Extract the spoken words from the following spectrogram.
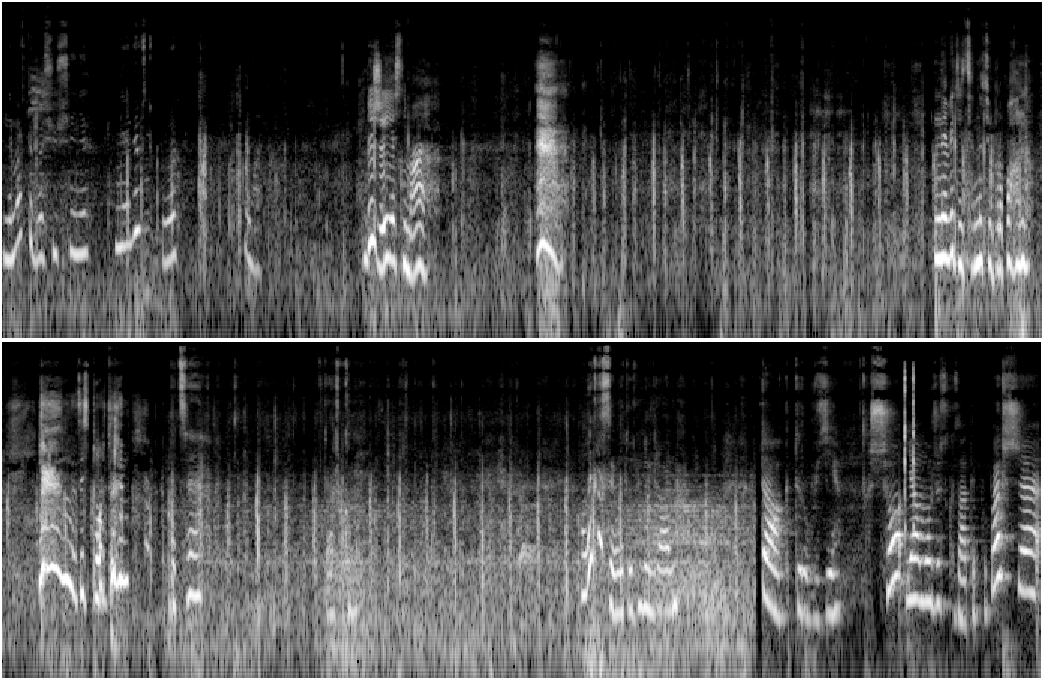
Нема в тебе ощущення? Ні, не вступила. Ну ладно. Біжи, я знімаю. Не ведіться на цю пропаганду. На цей спорт, блін. Оце тяжко. Але красиво тут, блін, реально. Так, друзі, що я можу сказати? По-перше,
